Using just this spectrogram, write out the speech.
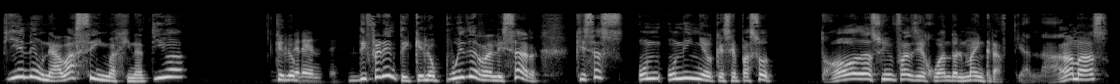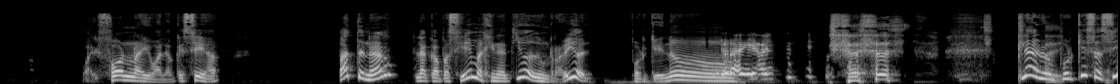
tiene una base imaginativa que diferente. Lo, diferente y que lo puede realizar. Quizás un, un, niño que se pasó toda su infancia jugando al Minecraft y a nada más, o al Fortnite o a lo que sea, va a tener la capacidad imaginativa de un raviol. Porque no. claro, porque es así,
